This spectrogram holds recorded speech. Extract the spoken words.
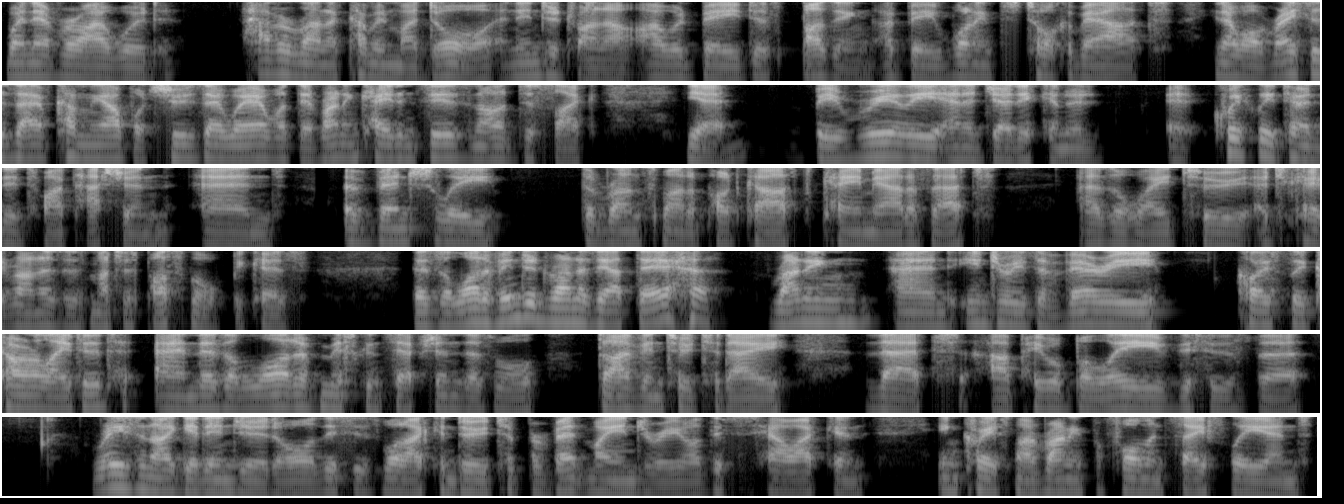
whenever I would have a runner come in my door, an injured runner, I would be just buzzing. I'd be wanting to talk about, you know, what races they have coming up, what shoes they wear, what their running cadence is. And I'd just like, yeah, be really energetic. And it, it quickly turned into my passion. And eventually the Run Smarter podcast came out of that as a way to educate runners as much as possible because there's a lot of injured runners out there. Running and injuries are very closely correlated. And there's a lot of misconceptions, as we'll dive into today, that uh, people believe this is the reason I get injured, or this is what I can do to prevent my injury, or this is how I can increase my running performance safely. And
